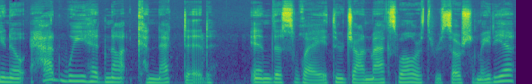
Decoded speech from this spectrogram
you know, had we had not connected in this way through John Maxwell or through social media,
